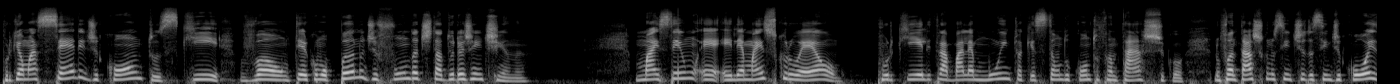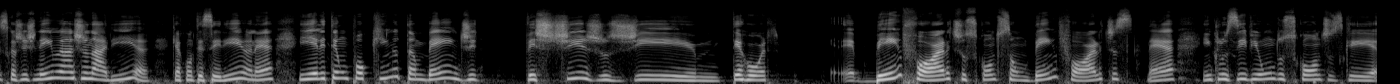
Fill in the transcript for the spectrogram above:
Porque é uma série de contos que vão ter como pano de fundo a ditadura argentina. Mas tem um, é, ele é mais cruel porque ele trabalha muito a questão do conto fantástico. No fantástico no sentido assim de coisas que a gente nem imaginaria que aconteceriam, né? E ele tem um pouquinho também de vestígios de hum, terror é bem forte, os contos são bem fortes, né? Inclusive um dos contos que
